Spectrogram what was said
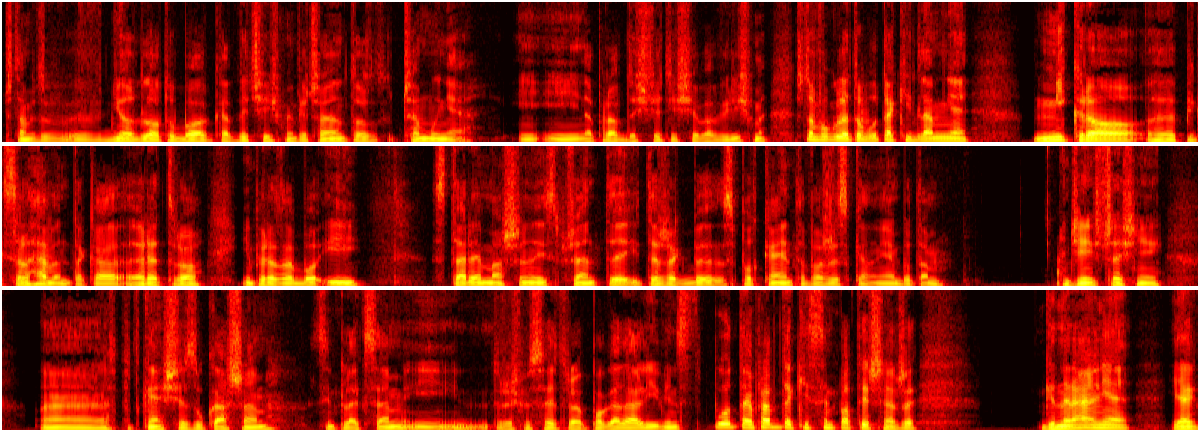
czy tam w dniu odlotu, bo jak lecieliśmy wieczorem, to czemu nie? i, i naprawdę świetnie się bawiliśmy. Zresztą w ogóle to był taki dla mnie mikro e, Pixel Heaven, taka retro impreza, bo i stare maszyny i sprzęty i też jakby spotkanie towarzyskie, no nie? bo tam dzień wcześniej e, spotkałem się z Łukaszem Simplexem i żeśmy sobie trochę pogadali, więc było tak naprawdę takie sympatyczne, że generalnie jak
